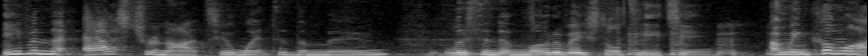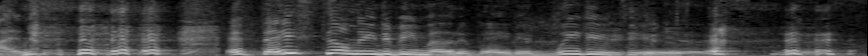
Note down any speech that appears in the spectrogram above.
Even the astronauts who went to the moon listen to motivational teaching. I mean, come on. if they still need to be motivated, we do too. Yes. Yes.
